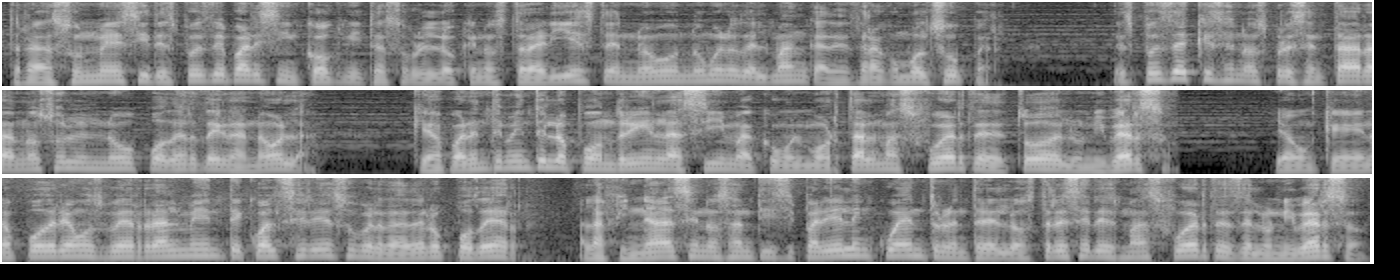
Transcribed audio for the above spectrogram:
Tras un mes y después de varias incógnitas sobre lo que nos traería este nuevo número del manga de Dragon Ball Super, después de que se nos presentara no solo el nuevo poder de Granola, que aparentemente lo pondría en la cima como el mortal más fuerte de todo el universo, y aunque no podríamos ver realmente cuál sería su verdadero poder, a la final se nos anticiparía el encuentro entre los tres seres más fuertes del universo,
